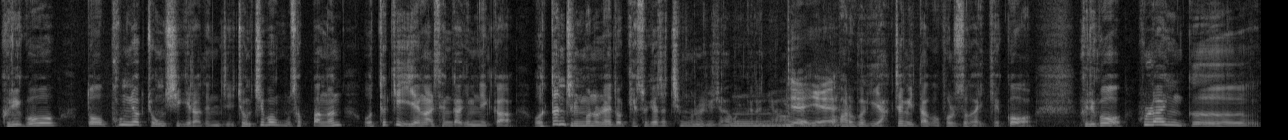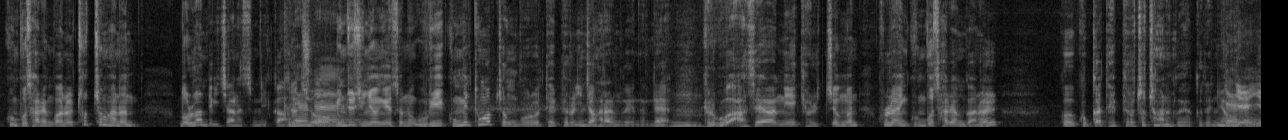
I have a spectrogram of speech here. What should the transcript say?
그리고 또 폭력 종식이라든지 정치범 석방은 어떻게 이행할 생각입니까? 어떤 질문을 해도 계속해서 침문을 유지하고 있거든요. 음. 예, 예. 바로 거기 약점이 있다고 볼 수가 있겠고 그리고 훌라잉 그 군부 사령관을 초청하는 논란도 있지 않았습니까? 그렇죠. 네네. 민주 진영에서는 우리 국민통합정부를 대표를 인정하라는 거였는데 음. 결국 아세안의 결정은 훌라잉 군부 사령관을 그 국가 대표로 초청하는 거였거든요. 네. 예, 예.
